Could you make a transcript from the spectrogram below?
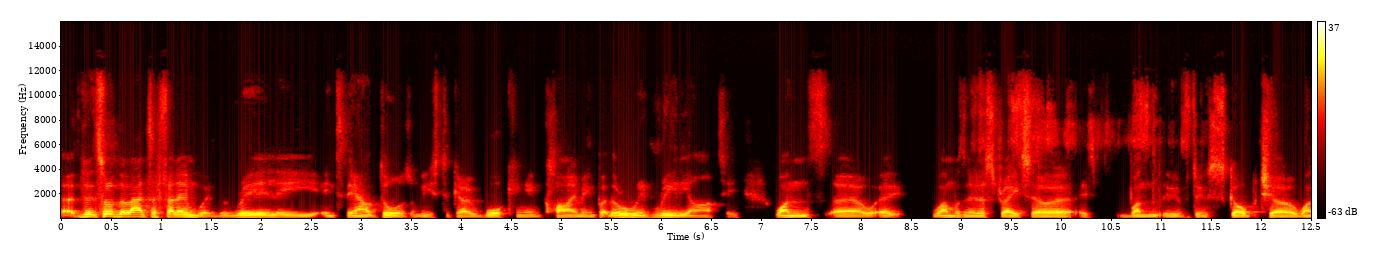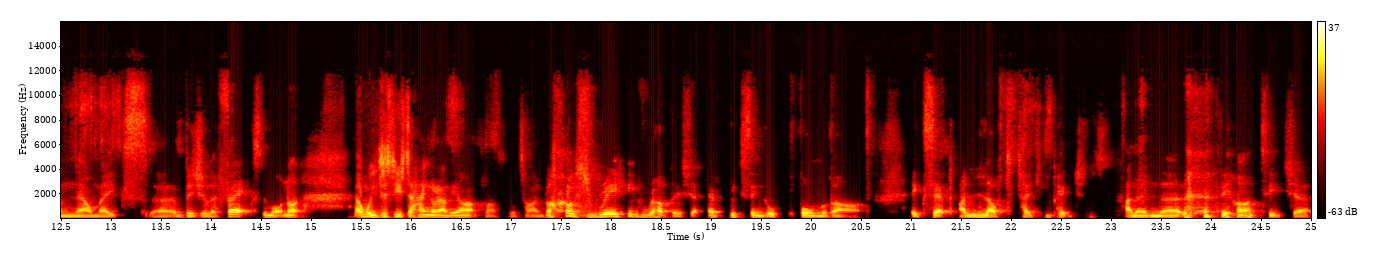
uh, the sort of the lads I fell in with were really into the outdoors, and we used to go walking and climbing. But they're all really arty. One's uh, uh, one was an illustrator. Is one who was doing sculpture. One now makes uh, visual effects and whatnot. And we just used to hang around the art class all the time. But I was really rubbish at every single form of art, except I loved taking pictures. And then uh, the art teacher,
